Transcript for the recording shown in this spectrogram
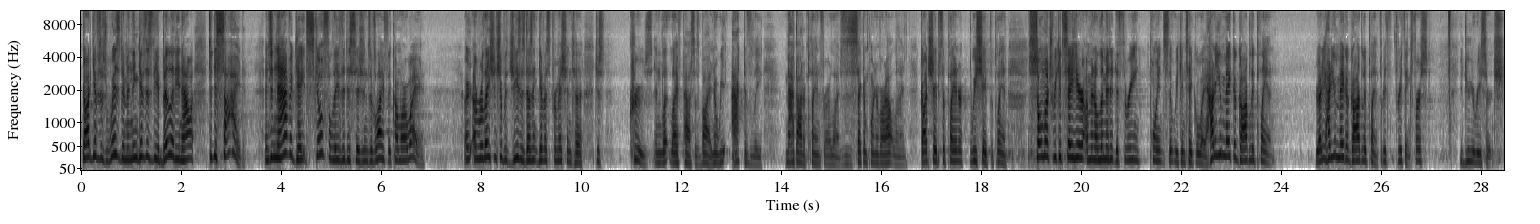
God gives us wisdom and then gives us the ability now to decide and to navigate skillfully the decisions of life that come our way. A, a relationship with Jesus doesn't give us permission to just cruise and let life pass us by. No, we actively map out a plan for our lives. This is the second point of our outline. God shapes the planner, we shape the plan. So much we could say here. I'm going to limit it to three points that we can take away. How do you make a godly plan? You ready? How do you make a godly plan? Three, three things. First, you do your research.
